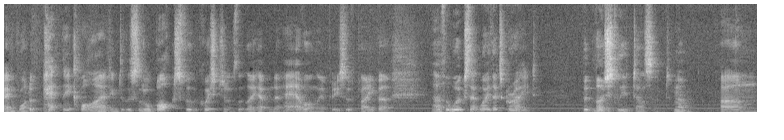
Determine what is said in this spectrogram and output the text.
and want to pat their client into this little box for the questions that they happen to have on their piece of paper. Now, if it works that way, that's great, but mostly it doesn't. No. Um,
